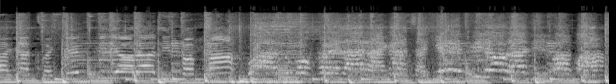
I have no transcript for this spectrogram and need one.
Ragazza che figliola di papà Baba.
